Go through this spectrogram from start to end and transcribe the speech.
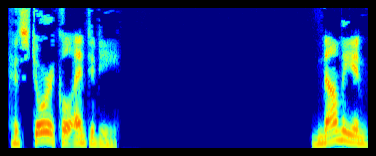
historical entity. Namayan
